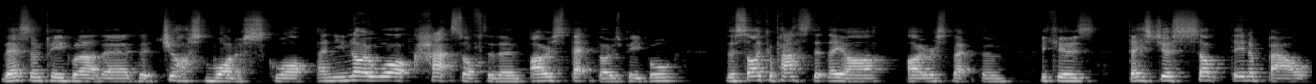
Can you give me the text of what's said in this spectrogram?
There's some people out there that just want to squat. And you know what? Hats off to them. I respect those people. The psychopaths that they are, I respect them because there's just something about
